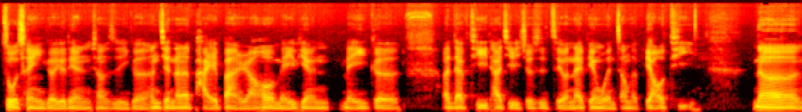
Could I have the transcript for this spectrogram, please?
做成一个有点像是一个很简单的排版，然后每一篇每一个 NFT 它其实就是只有那篇文章的标题。那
